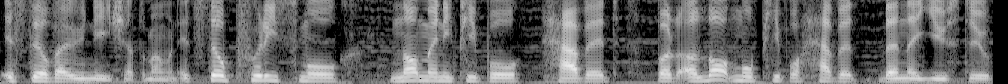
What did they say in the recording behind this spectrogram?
is still very niche at the moment. It's still pretty small. Not many people have it, but a lot more people have it than they used to.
